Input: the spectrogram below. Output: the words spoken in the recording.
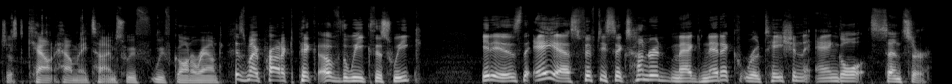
just count how many times we've, we've gone around. This is my product pick of the week this week. It is the AS5600 Magnetic Rotation Angle Sensor.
